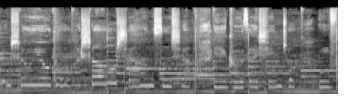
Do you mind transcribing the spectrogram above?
人生有多少相思相，一刻在心中，无法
